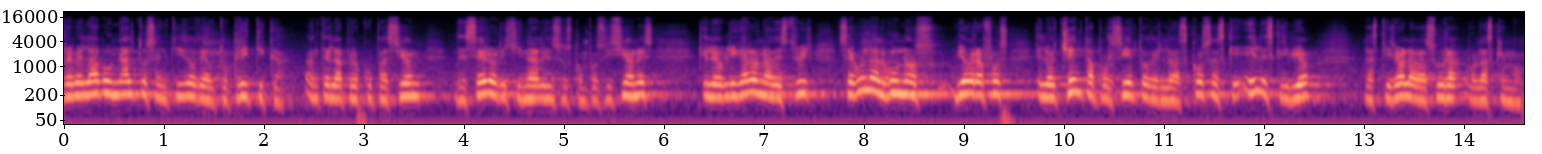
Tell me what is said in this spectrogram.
revelaba un alto sentido de autocrítica ante la preocupación de ser original en sus composiciones que le obligaron a destruir, según algunos biógrafos, el 80% de las cosas que él escribió las tiró a la basura o las quemó.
